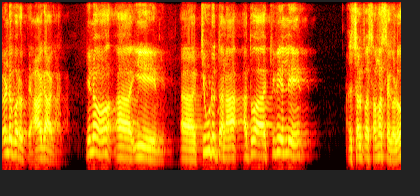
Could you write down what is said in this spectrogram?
ಕಂಡುಬರುತ್ತೆ ಆಗಾಗ. ಇನ್ನು ಈ ಕಿವುಡುತನ ಅಥವಾ ಕಿವಿಯಲ್ಲಿ ಸ್ವಲ್ಪ ಸಮಸ್ಯೆಗಳು,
